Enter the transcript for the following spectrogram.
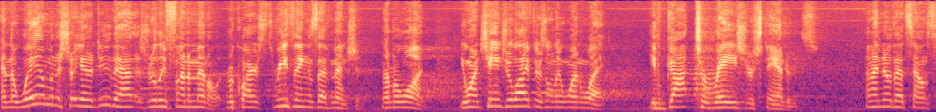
And the way I'm going to show you how to do that is really fundamental. It requires three things I've mentioned. Number one, you want to change your life? There's only one way. You've got to raise your standards. And I know that sounds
